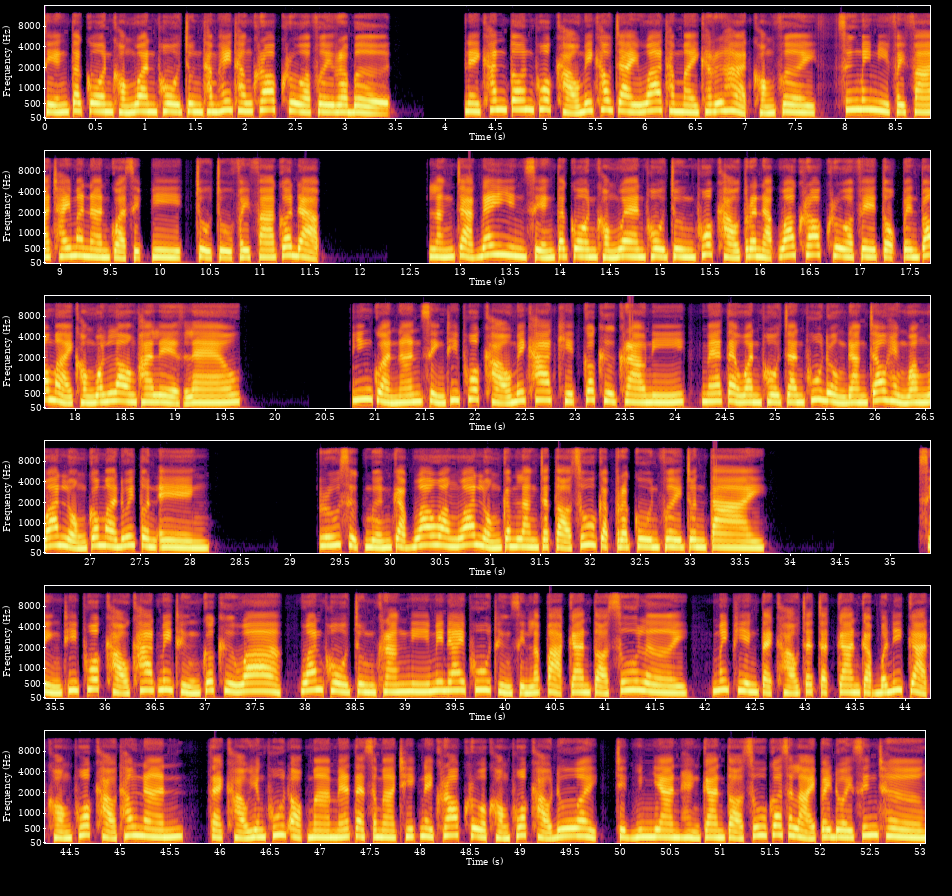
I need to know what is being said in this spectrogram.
เสียงตะโกนของวันโพจุนทำให้ทั้งครอบครัวเฟยระเบิด ในขั้นต้นพวกเขาไม่เข้าใจว่าทำไมคฤหาสน์ของเฟย ซึ่งไม่มีไฟฟ้าใช้มานานกว่าสิบปี จู่ๆไฟฟ้าก็ดับ หลังจากได้ยินเสียงตะโกนของแวนโพจุนพวกเขาตระหนักว่าครอบครัวเฟยตกเป็นเป้าหมายของวันลองพาเลสแล้วยิ่งกว่านั้นสิ่งที่พวกเขาไม่คาดคิดก็คือคราวนี้ แม้แต่วันโพจันผู้โด่งดังเจ้าแห่งวังว่านหลงก็มาด้วยตนเอง รู้สึกเหมือนกับว่าวังว่านหลงกำลังจะต่อสู้กับตระกูลเฟยจนตาย สิ่งที่พวกเขาคาดไม่ถึงก็คือว่า ว่านโพจุนครั้งนี้ไม่ได้พูดถึงศิลปะการต่อสู้เลย ไม่เพียงแต่เขาจะจัดการกับบอดี้การ์ดของพวกเขาเท่านั้น แต่เขายังพูดออกมาแม้แต่สมาชิกในครอบครัวของพวกเขาด้วย จิตวิญญาณแห่งการต่อสู้ก็สลายไปโดยสิ้นเชิง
